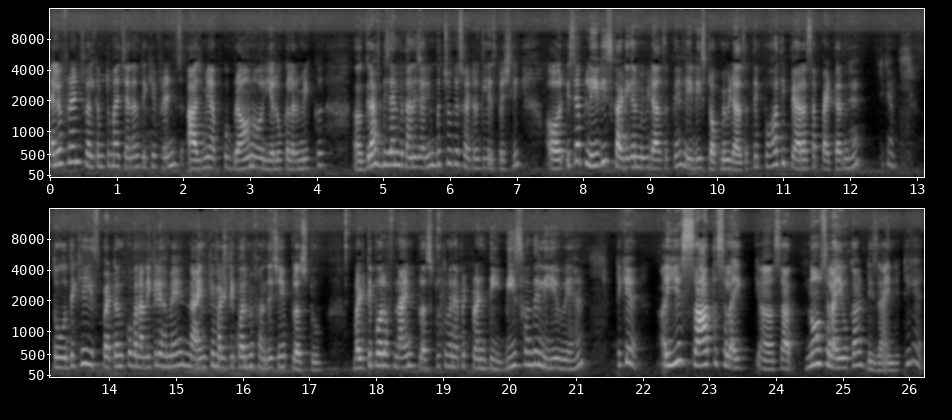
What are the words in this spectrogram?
Hello friends welcome to my channel देखिए फ्रेंड्स आज मैं आपको ब्राउन और येलो कलर में एक ग्राफ डिज़ाइन बताने जा रही हूँ बच्चों के स्वेटर के लिए स्पेशली और इसे आप लेडीज़ कार्डिगन में भी डाल सकते हैं लेडीज़ टॉप में भी डाल सकते हैं। बहुत ही प्यारा सा पैटर्न है, ठीक है? तो देखिए इस पैटर्न को बनाने के लिए हमें नाइन के मल्टीपल में फंदे चाहिए plus two multiple of nine plus two तो मैंने यहाँ पे ट्वेंटी बीस फंदे लिए हुए हैं, ठीक है? ये सात सिलाई सात, नौ सिलाइयों का डिज़ाइन है, ठीक है?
